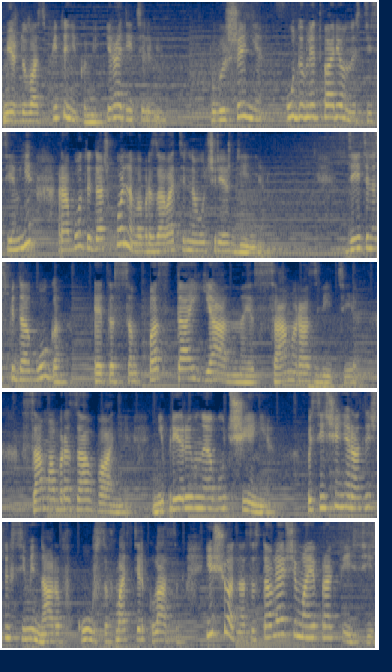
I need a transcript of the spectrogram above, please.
между воспитанниками и родителями, повышение удовлетворенности семьи работой дошкольного образовательного учреждения. Деятельность педагога это постоянное саморазвитие, самообразование, непрерывное обучение, посещение различных семинаров, курсов, мастер-классов – еще одна составляющая моей профессии.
